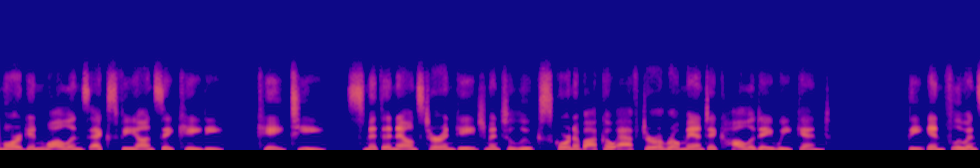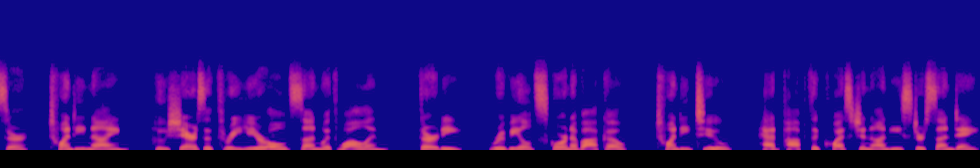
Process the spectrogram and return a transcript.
Morgan Wallen's ex-fiancée Katie, KT, Smith announced her engagement to Luke Scornavacco after a romantic holiday weekend. The influencer, 29, who shares a three-year-old son with Wallen, 30, revealed Scornavacco, 22, had popped the question on Easter Sunday,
